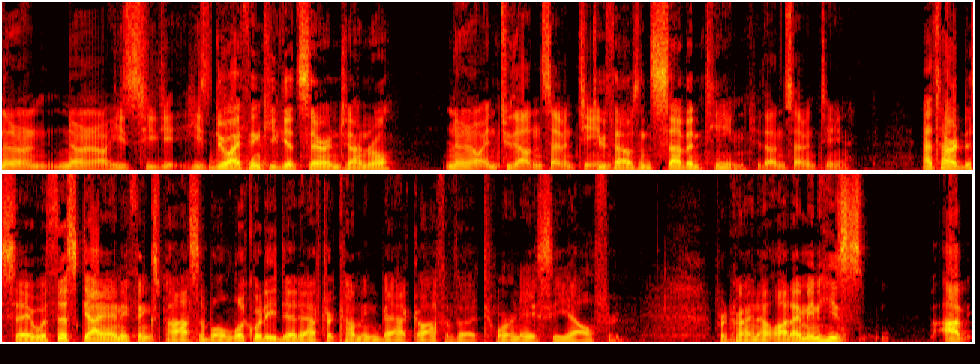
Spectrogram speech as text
No, no, no, no. He's he, he's do I think he gets there in general? no, no. In 2017. 2017. 2017. That's hard to say. With this guy, anything's possible. Look what he did after coming back off of a torn ACL for for crying out loud. I mean, he's ob-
